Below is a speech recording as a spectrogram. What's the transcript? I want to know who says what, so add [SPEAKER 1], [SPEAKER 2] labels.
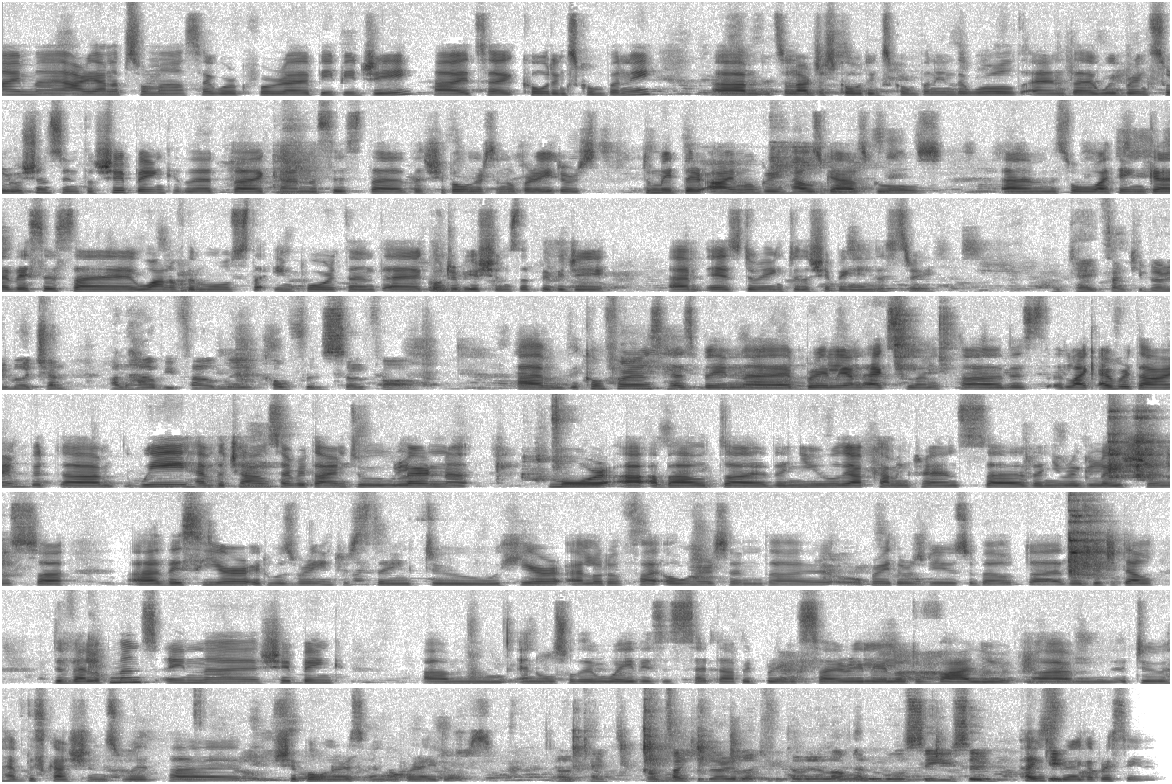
[SPEAKER 1] I'm uh, Ariana Psomas. I work for uh, PPG. Uh, it's a coatings company. Um, it's the largest coatings company in the world, and uh, we bring solutions into shipping that uh, can assist uh, the ship owners and operators to meet their IMO greenhouse gas goals. Um, so I think this is one of the most important contributions that PPG um, is doing to the shipping industry.
[SPEAKER 2] Okay, thank you very much. And, and how have you found the conference so far?
[SPEAKER 1] Um, the conference has been uh, brilliant, excellent. Uh, this like every time, but um, we have the chance every time to learn uh, more uh, about uh, the new, the upcoming trends, uh, the new regulations. this year, it was very interesting to hear a lot of owners and operators' views about the digital developments in shipping. Um, and also the way this is set up, it brings uh, really a lot of value um, to have discussions with uh, ship owners and operators.
[SPEAKER 2] Okay. Well, thank you very much for coming along, and we'll see you soon.
[SPEAKER 1] Thank, thank you, Greg. Appreciate it.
